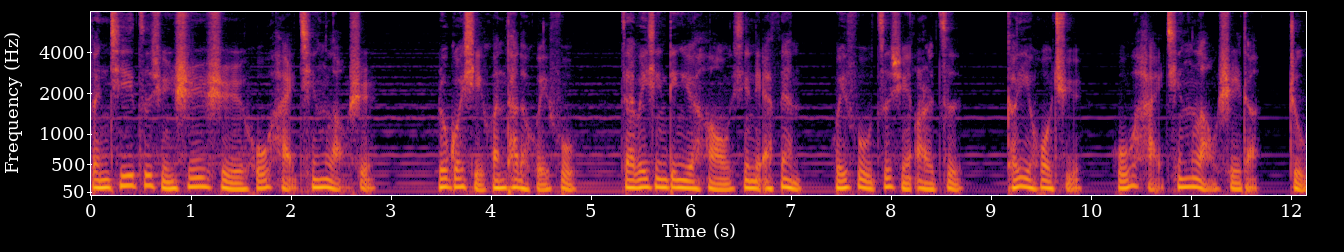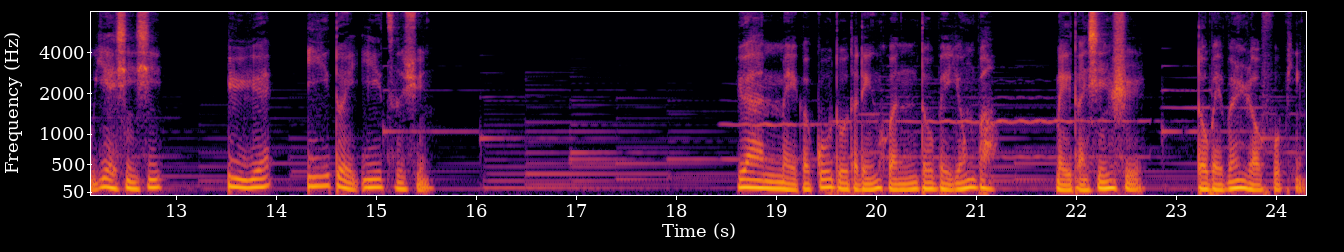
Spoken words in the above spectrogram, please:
本期咨询师是胡海清老师。如果喜欢他的回复，在微信订阅号“心理 FM” 回复“咨询”二字，可以获取胡海清老师的主页信息，预约一对一咨询。愿每个孤独的灵魂都被拥抱，每段心事。都被温柔抚平。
